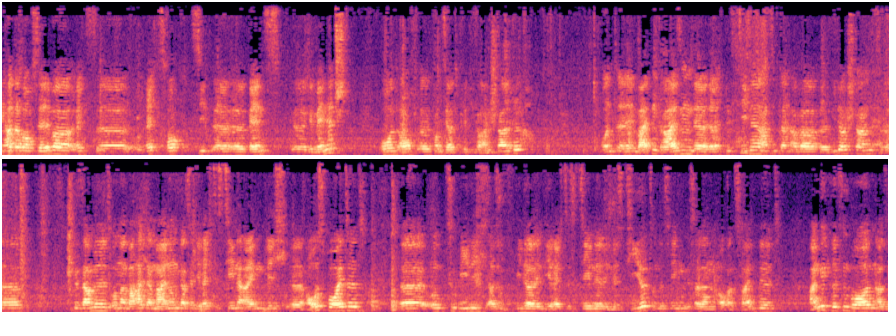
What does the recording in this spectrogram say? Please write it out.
Er hat aber auch selber Rechts, äh, Rechtsrock-Bands gemanagt und auch Konzerte für die veranstaltet. Und in weiten Kreisen der, der rechten Szene hat sich dann aber Widerstand gesammelt und man war halt der Meinung, dass er die rechte Szene eigentlich äh, ausbeutet äh, und zu wenig also wieder in die rechte Szene investiert und deswegen ist er dann auch als Feindbild angegriffen worden. Also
